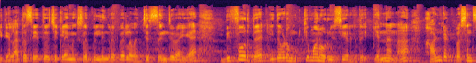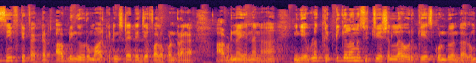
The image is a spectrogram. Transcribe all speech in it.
இது எல்லாத்தையும் சேர்த்து வச்சு கிளைமேக்ஸில் பில்லுங்கிற பேரில் வச்சு செஞ்சுருவாங்க. பிஃபோர் தட் இதை விட முக்கியமான ஒரு விஷயம் இருக்குது. என்னென்னா ஹண்ட்ரட் பர்சன்ட் சேஃப்டி ஃபேக்டர் அப்படிங்கிற ஒரு மார்க்கெட்டிங் ஸ்ட்ராட்டஜியை ஃபாலோ பண்ணுறாங்க அப்படின்னா என்னென்னா நீங்கள் எவ்வளோ கிரிட்டிக்கலான சுச்சுவேஷனில் ஒரு கேஸ் கொண்டு வந்தாலும்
